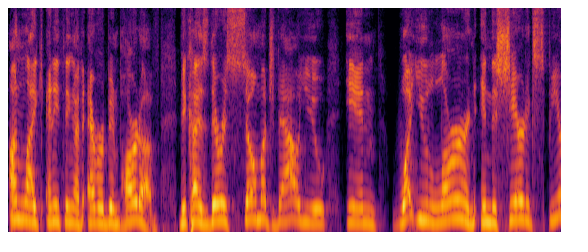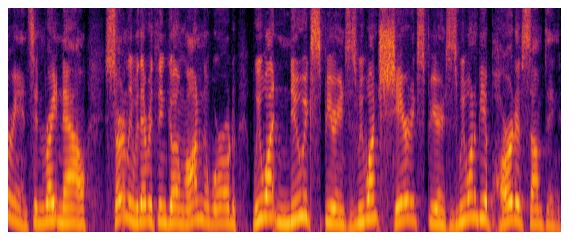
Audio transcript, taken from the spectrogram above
unlike anything I've ever been part of because there is so much value in what you learn in the shared experience. And right now, certainly with everything going on in the world, we want new experiences. We want shared experiences. We want to be a part of something.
